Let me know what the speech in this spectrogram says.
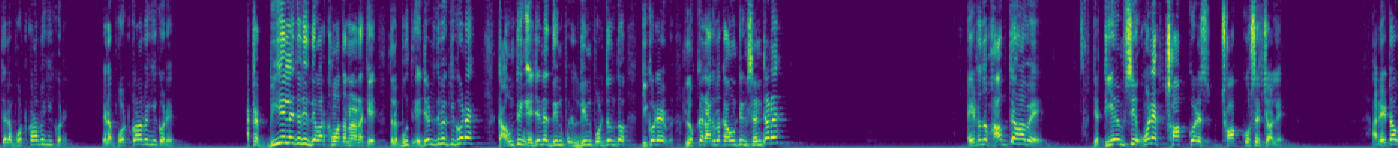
তো এটা ভোট করাবে কী করে? এটা ভোট করাবে কী করে? একটা বিএলএ যদি দেওয়ার ক্ষমতা না রাখে, তাহলে বুথ এজেন্ট দেবে কি করে? কাউন্টিং এজেন্টের দিন দিন পর্যন্ত কি করে লোককে রাখবে কাউন্টিং সেন্টারে এটা তো ভাবতে হবে যে টিএমসি অনেক ছক করে, ছক কষে চলে। আর এটাও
